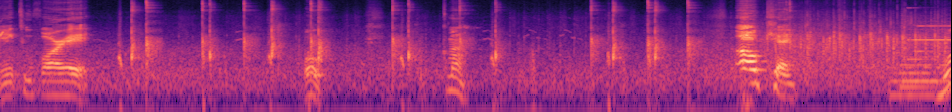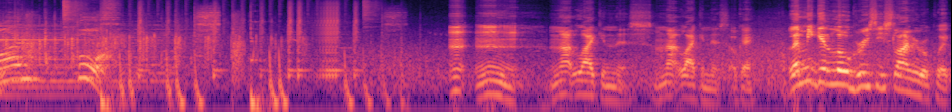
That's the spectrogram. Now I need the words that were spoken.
You ain't too far ahead. Whoa. Come on. Okay. One, four. Mm-mm. I'm not liking this. I'm not liking this. Okay. Let me get a little greasy slimy real quick.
